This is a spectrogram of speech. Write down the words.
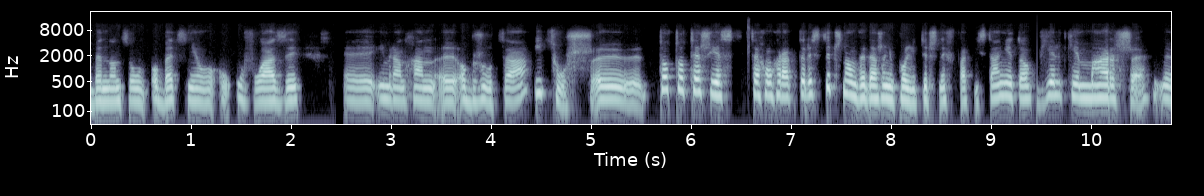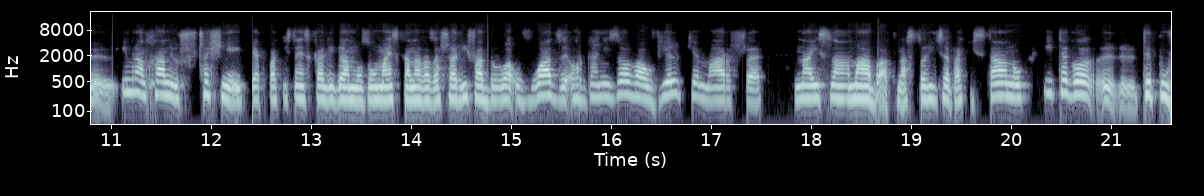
będące obecnie u, u władzy Imran Khan e, obrzuca. I cóż, e, to, to też jest cechą charakterystyczną wydarzeń politycznych w Pakistanie, to wielkie marsze. Imran Khan już wcześniej, jak Pakistańska Liga Muzułmańska Nawaza Sharifa była u władzy, organizował wielkie marsze na Islamabad, na stolicę Pakistanu i tego y, typu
